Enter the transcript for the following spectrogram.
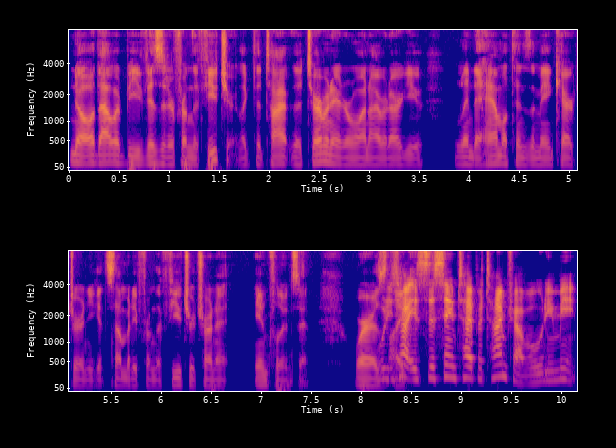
No, that would be Visitor from the Future. Like the time the Terminator one, I would argue Linda Hamilton's the main character and you get somebody from the future trying to influence it. Whereas what are you like talking? It's the same type of time travel. What do you mean?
